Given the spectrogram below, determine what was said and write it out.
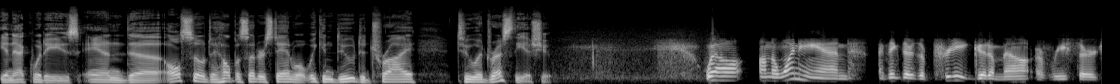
inequities and uh, also to help us understand what we can do to try to address the issue? Well, on the one hand, I think there's a pretty good amount of research,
